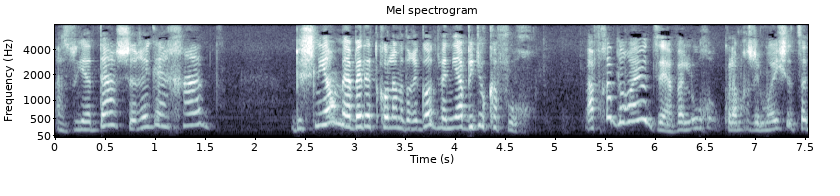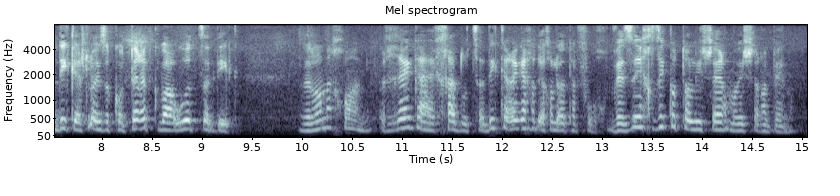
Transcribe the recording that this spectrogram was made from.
אז הוא ידע שרגע אחד בשנייה הוא מאבד את כל המדרגות ונהיה בדיוק הפוך. אף אחד לא רואה את זה אבל הוא, כולם חושבים הוא איש הצדיק יש לו איזה כותרת כבר הוא הצדיק זה לא נכון. רגע אחד הוא צדיק רגע אחד הוא יכול להיות הפוך. וזה החזיק אותו להישאר מוישה רבנו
